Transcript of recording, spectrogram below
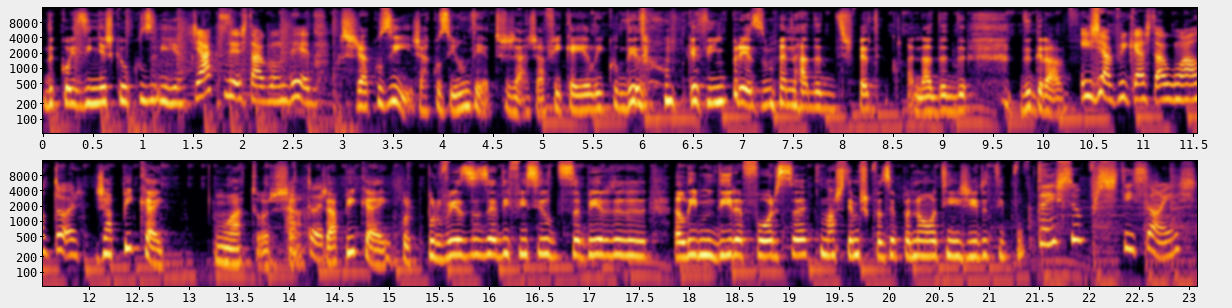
de coisinhas que eu cozia. Já cozeste algum dedo? Já cozi, já cozi um dedo, já, já fiquei ali com o dedo um bocadinho preso, mas nada de espetacular, nada de, de grave. E já ficaste algum autor? Já piquei um ator, já, Ator. já piquei, porque por vezes é difícil de saber eh, ali medir a força que nós temos que fazer para não atingir, tipo, Tens superstições?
